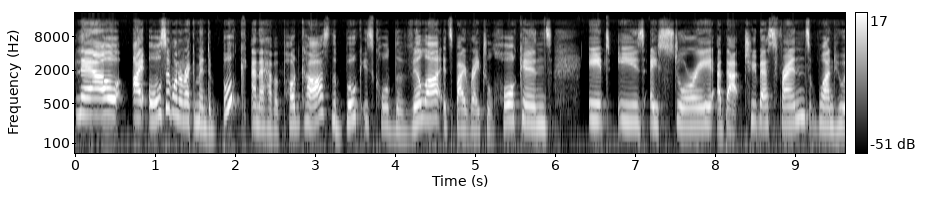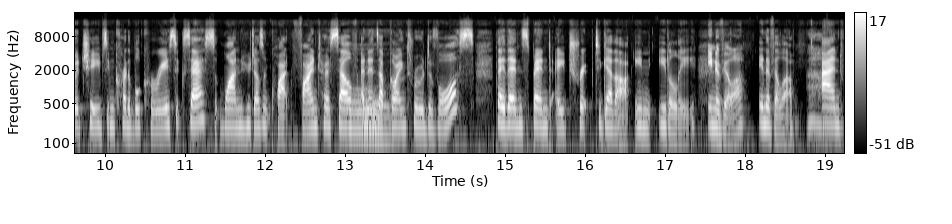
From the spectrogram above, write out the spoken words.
Now, I also want to recommend a book and I have a podcast. The book is called The Villa. It's by Rachel Hawkins. It is a story about two best friends, one who achieves incredible career success, one who doesn't quite find herself and ends up going through a divorce. They then spend a trip together in Italy In a villa. in a villa. and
